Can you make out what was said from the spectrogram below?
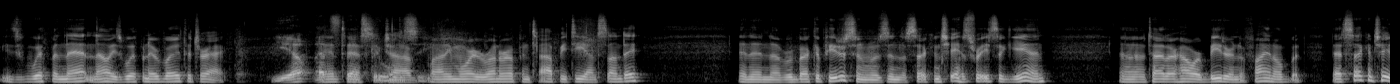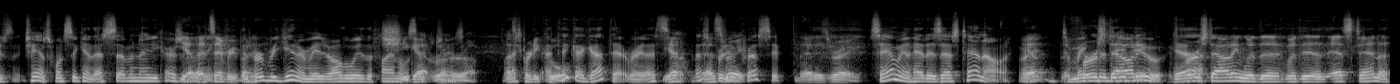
he's whipping that, and now he's whipping everybody at the track. Yep, that's Fantastic that's cool job. Monty Mori, runner up in top ET on Sunday. And then uh, Rebecca Peterson was in the second chance race again. Uh, Tyler Howard beat her in the final, but that second chance, chance once again, that's 790 cars. Yeah, that's everybody. And her beginner made it all the way to the final. She got second chance. runner up. That's I- pretty cool. I think I got that right. That's, yeah, that's, that's pretty right. impressive. That is right. Samuel had his S10 out, right? Yep, to the make first the outing, debut. yeah. first outing with the with the S10, uh,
